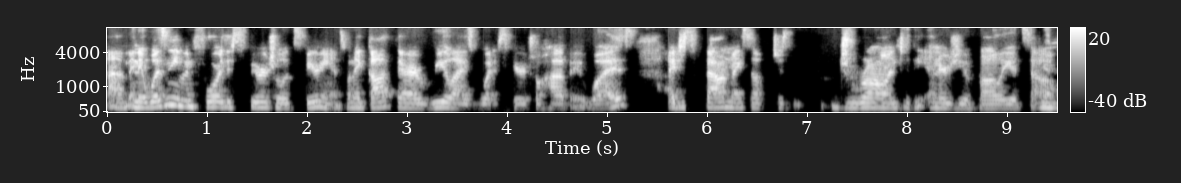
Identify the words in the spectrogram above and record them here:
Um, and it wasn't even for the spiritual experience. When I got there, I realized what a spiritual hub it was. I just found myself just drawn to the energy of Bali itself.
